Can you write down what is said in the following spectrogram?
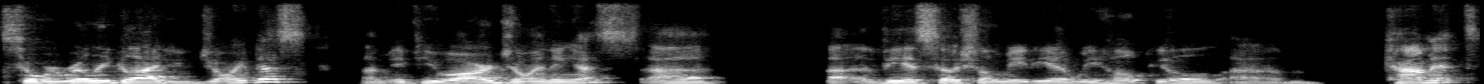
So we're really glad you joined us. Um, if you are joining us, uh, uh, via social media. We hope you'll um, comment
